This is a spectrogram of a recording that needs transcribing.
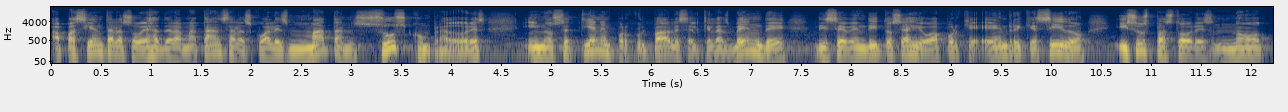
apacienta las ovejas de la matanza, las cuales matan sus compradores y no se tienen por culpables. El que las vende dice, bendito sea Jehová porque he enriquecido y sus pastores no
